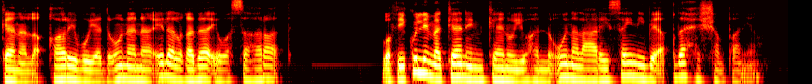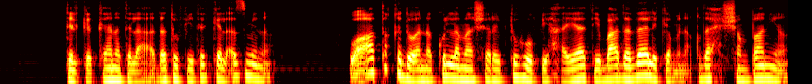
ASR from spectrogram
كان الأقارب يدعوننا إلى الغداء والسهرات. وفي كل مكان كانوا يهنئون العريسين بأقداح الشمبانيا تلك كانت العادة في تلك الأزمنة. وأعتقد أن كل ما شربته في حياتي بعد ذلك من أقداح الشمبانيا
